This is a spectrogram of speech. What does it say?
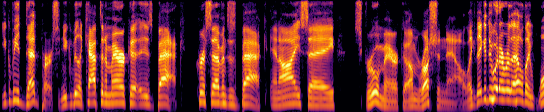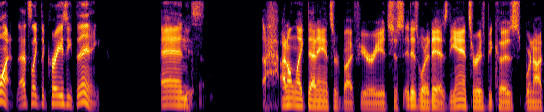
you could be a dead person. You could be like Captain America is back. Chris Evans is back, and I say, screw America. I'm Russian now. Like they can do whatever the hell they want. That's like the crazy thing. And yeah. I don't like that answer by Fury. It's just it is what it is. The answer is because we're not.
